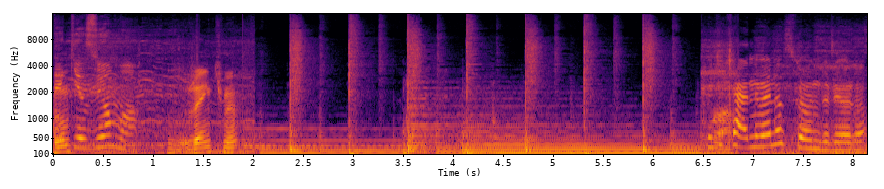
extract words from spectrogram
Renk yazıyor mu? Renk mi? Peki kendime nasıl döndürüyorum?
